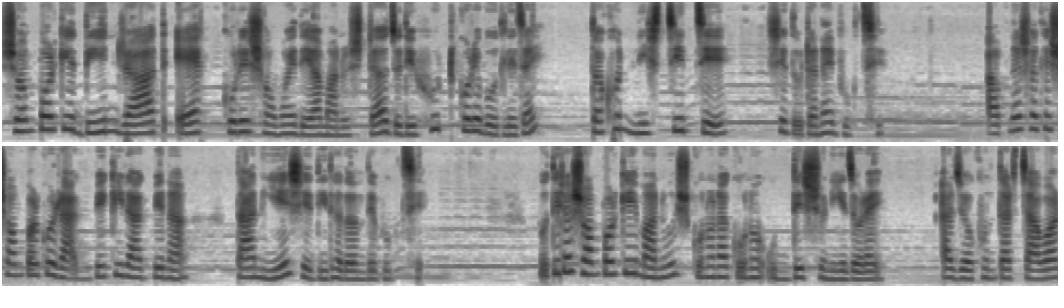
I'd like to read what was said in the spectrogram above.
সম্পর্কে দিন রাত এক করে সময় দেয়া মানুষটা যদি হুট করে বদলে যায়, তখন নিশ্চিত যে সে দোটানায় ভুগছে। আপনার সাথে সম্পর্ক রাখবে কি রাখবে না, তা নিয়ে সে দ্বিধাদ্বন্দ্বে ভুগছে। প্রতিটা সম্পর্কেই মানুষ কোনো না কোনো উদ্দেশ্য নিয়ে জড়ায়, আর যখন তার চাওয়ার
